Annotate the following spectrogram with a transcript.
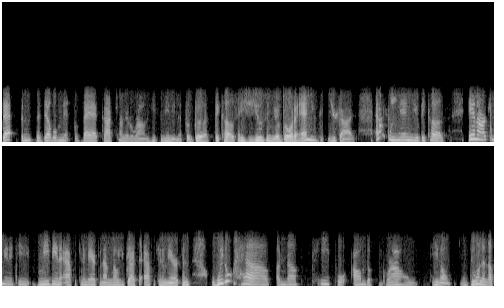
that the, the devil meant for bad, God turned it around and He's meaning it for good because He's using your daughter mm-hmm. and you, you guys. And I commend you because in our community, me being an African American, I know you guys are African Americans, we don't have enough people on the ground, you know, doing enough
